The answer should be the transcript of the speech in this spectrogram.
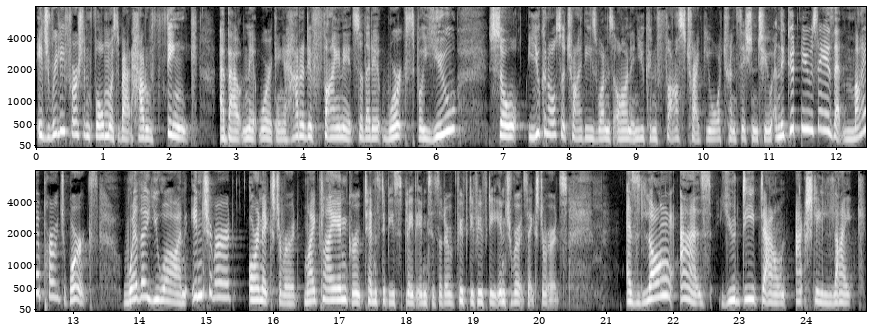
it's really first and foremost about how to think about networking and how to define it so that it works for you. So you can also try these ones on and you can fast track your transition too. And the good news is that my approach works whether you are an introvert or an extrovert. My client group tends to be split into sort of 50 50 introverts, extroverts. As long as you deep down actually like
